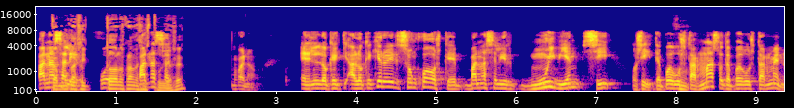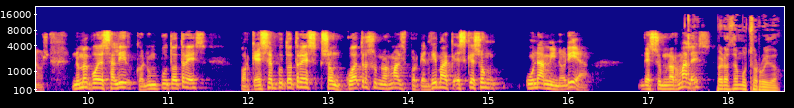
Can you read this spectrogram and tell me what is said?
van a salir. todos los grandes estudios, ¿eh? Bueno, lo que, a lo que quiero ir son juegos que van a salir muy bien, sí o sí. Te puede gustar mm. más o te puede gustar menos. No me puede salir con un puto 3, porque ese puto 3 son cuatro subnormales, porque encima es que son una minoría de subnormales. Pero hace mucho ruido.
